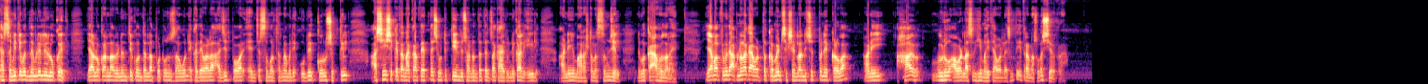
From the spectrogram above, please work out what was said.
ह्या समितीमध्ये नेमलेले लोक आहेत या लोकांना विनंती करून त्यांना पटवून सांगून एखाद्या वेळा अजित पवार यांच्या समर्थनामध्ये उभे करू शकतील अशीही शक्यता नाकारता येत नाही. शेवटी तीन दिवसानंतर त्यांचा काय तो निकाल येईल आणि महाराष्ट्राला समजेल नेमकं काय होणार आहे. या बाबतीमध्ये आपल्याला काय वाटतं? कमेंट सेक्शनला निश्चितपणे कळवा आणि हा व्हिडिओ आवडला असेल ही माहिती आवडली असेल तर इतरांनासुद्धा शेअर करा.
